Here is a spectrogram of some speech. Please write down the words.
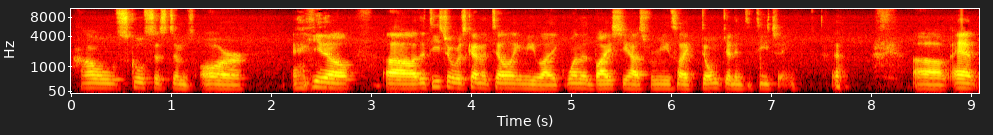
how school systems are, and you know, uh, the teacher was kind of telling me like one advice she has for me is like don't get into teaching um, and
